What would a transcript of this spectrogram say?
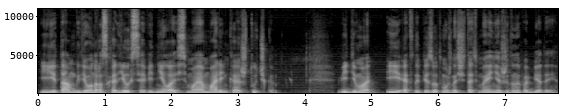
и там, где он расходился, виднелась моя маленькая штучка. Видимо, и этот эпизод можно считать моей неожиданной победой.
